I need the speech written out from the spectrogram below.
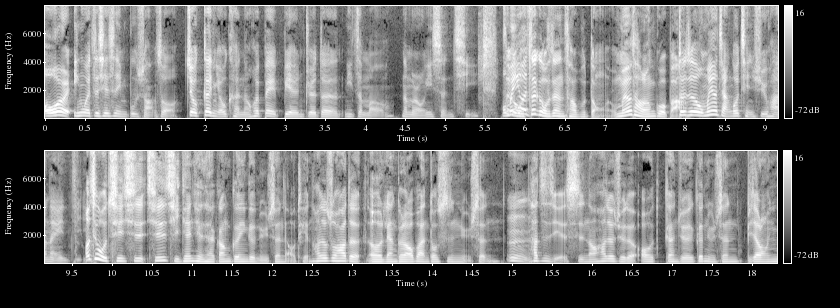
偶尔因为这些事情不爽的时候，就更。有可能会被别人觉得你怎么那么容易生气？我们有这个我真的超不懂了，我没有讨论过吧？对对，我们有讲过情绪化那一集。而且我其实其实几天前才刚跟一个女生聊天，她就说她的呃两个老板都是女生，嗯，她自己也是，然后她就觉得哦，感觉跟女生比较容易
